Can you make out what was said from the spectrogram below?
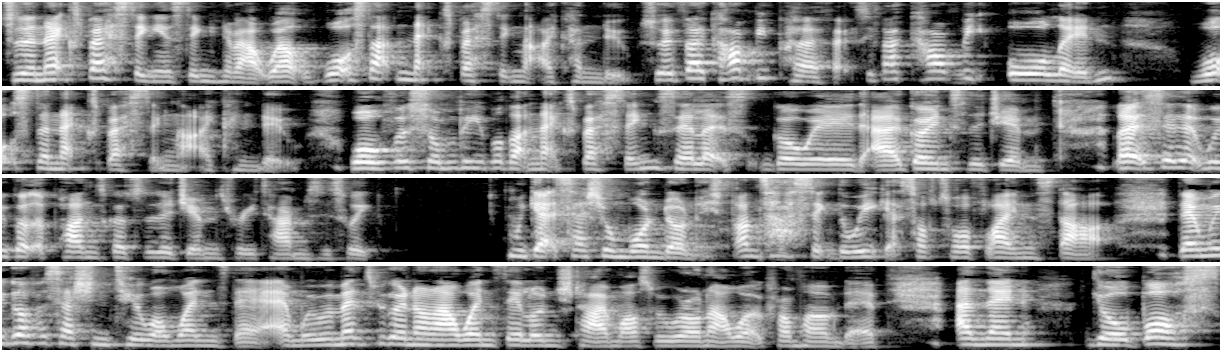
So the next best thing is thinking about, well, what's that next best thing that I can do? So if I can't be perfect, if I can't be all in, what's the next best thing that I can do? Well, for some people, that next best thing, say, let's go with uh, going to the gym. Let's say that we've got the plan to go to the gym three times this week we get session one done. It's fantastic. The week gets off to a flying start. Then we go for session two on Wednesday, and we were meant to be going on our Wednesday lunchtime whilst we were on our work from home day. And then your boss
